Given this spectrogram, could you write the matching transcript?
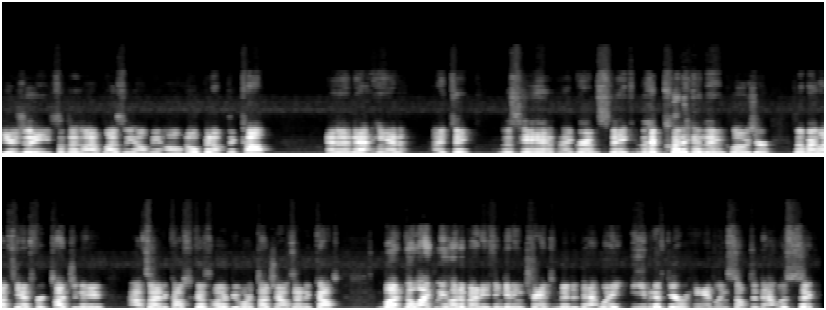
Usually, sometimes I'll have Leslie help me. I'll open up the cup, and then that hand I take this hand and I grab the snake and I put it in the enclosure. So my left hand's for touching it outside the cups because other people are touching outside the cups. But the likelihood of anything getting transmitted that way, even if they were handling something that was sick,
